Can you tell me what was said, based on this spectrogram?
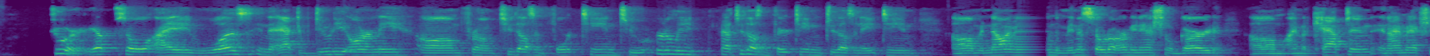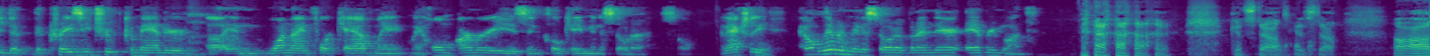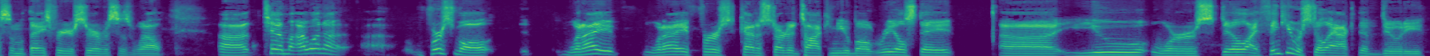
Sure. Yep. So I was in the active duty army um, from 2014 to early uh, 2013, 2018. Um, and now I'm in the Minnesota Army National Guard. Um, I'm a captain, and I'm actually the, the crazy troop commander uh, in 194 Cav. My my home armory is in Cloquet, Minnesota. So I'm actually. I don't live in Minnesota, but I'm there every month. good stuff. Good stuff. Awesome. Well, thanks for your service as well, uh, Tim. I want to uh, first of all, when I when I first kind of started talking to you about real estate uh, you were still, I think you were still active duty,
